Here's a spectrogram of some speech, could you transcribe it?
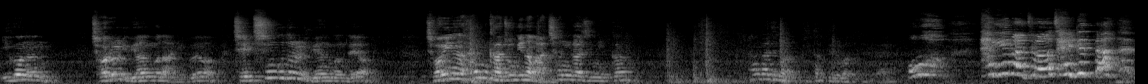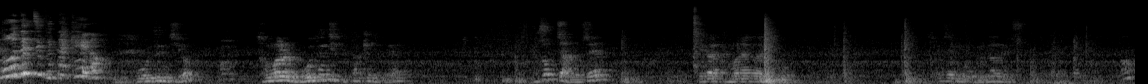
이거는 저를 위한 건 아니고요. 제 친구들을 위한 건데요. 저희는 한 가족이나 마찬가지니까 한 가지만 부탁드려봐도 될까요? 오, 당연하죠. 잘 됐다. 뭐든지 부탁해요. 뭐든지요? 정말로 뭐든지 부탁해도 돼요? 무섭지 않으세요? 제가 그말 가지고 선생님 올라낼 수 어?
